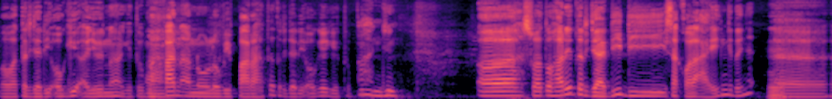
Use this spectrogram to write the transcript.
Bahwa terjadi oge ayeuna gitu. Bahkan anu lebih parah teh terjadi oge gitu. Anjing. eh suatu hari terjadi di sekolah aing gitu nya. Eh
